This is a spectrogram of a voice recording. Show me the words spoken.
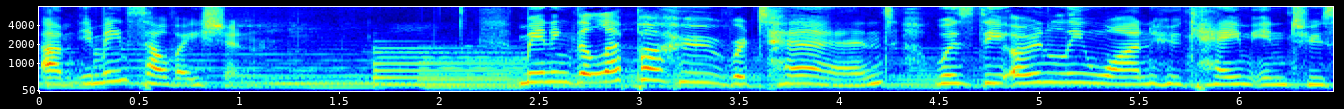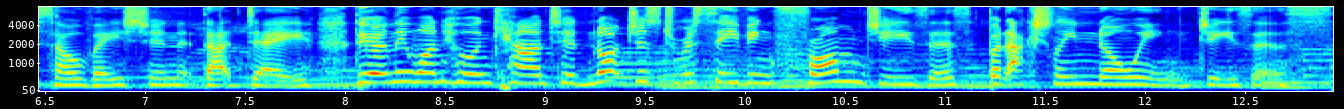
um, it means salvation meaning the leper who returned was the only one who came into salvation that day. The only one who encountered not just receiving from Jesus, but actually knowing Jesus.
